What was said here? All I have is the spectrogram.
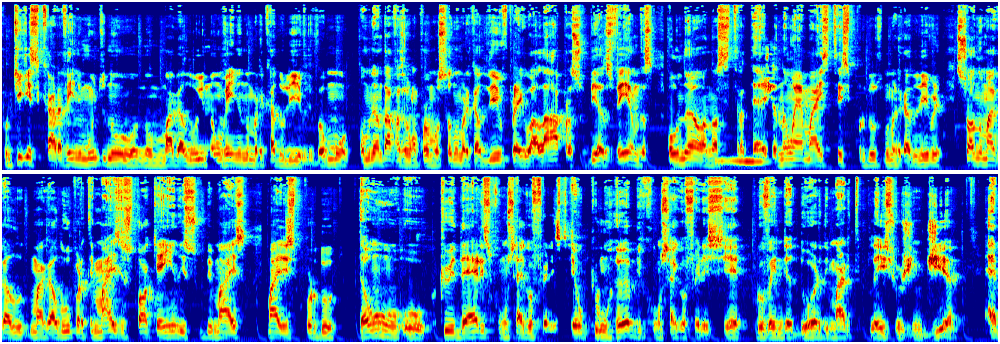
Por que, que esse cara vende muito no, no Magalu e não vende no Mercado Livre? Vamos, vamos tentar fazer uma promoção no Mercado Livre para igualar, para subir as vendas? Ou não, a nossa estratégia não é mais ter esse produto no Mercado Livre, só no Magalu, Magalu para ter mais estoque ainda subir mais, mais produto. Então, o, o que o IDERES consegue oferecer, o que um hub consegue oferecer para o vendedor de marketplace hoje em dia, é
